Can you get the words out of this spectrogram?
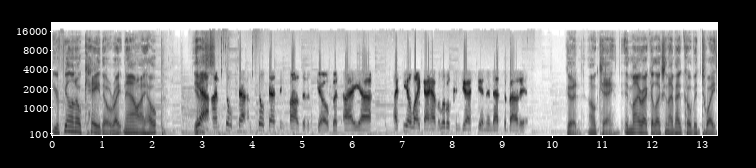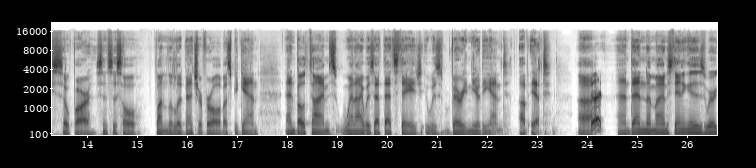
you're feeling okay though, right now, I hope? Yes? Yeah, I'm still I'm still testing positive, Joe, but I uh, I feel like I have a little congestion and that's about it. Good. Okay. In my recollection, I've had COVID twice so far since this whole fun little adventure for all of us began. And both times when I was at that stage, it was very near the end of it. Uh, good. And then uh, my understanding is we're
